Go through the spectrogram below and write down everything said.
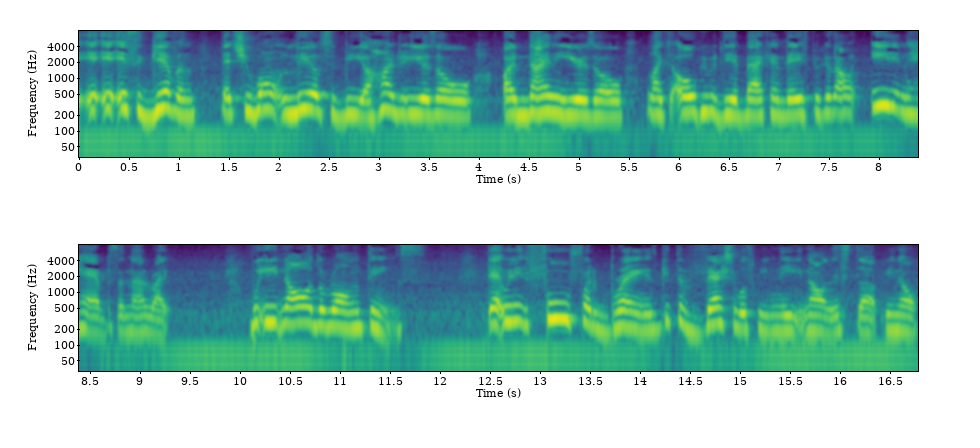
it, it's a given that you won't live to be hundred years old or 90 years old like the old people did back in days because our eating habits are not right. We're eating all the wrong things. that we need food for the brains, get the vegetables we need, and all this stuff. You know,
